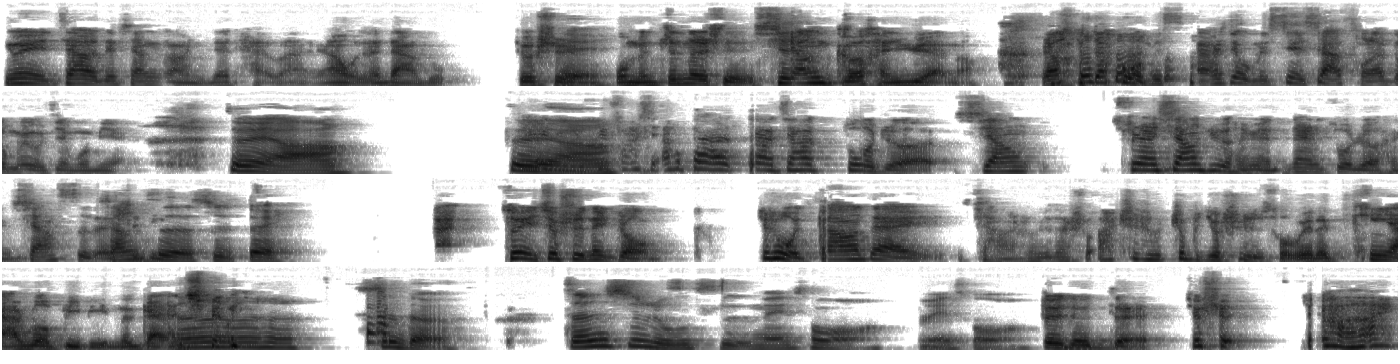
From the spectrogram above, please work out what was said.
因为嘉乐在香港，你在台湾，然后我在大陆。就是我们真的是相隔很远呢，然后但我们 而且我们线下从来都没有见过面。对啊，对啊，你会发现啊，大大家做着相虽然相距很远，但是做着很相似的相似的事，对。哎，所以就是那种，就是我刚刚在讲的时候就在说啊，这这不就是所谓的天涯若比邻的感觉吗？是的，真是如此，没错，没错。对对对，就是就好像哎，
